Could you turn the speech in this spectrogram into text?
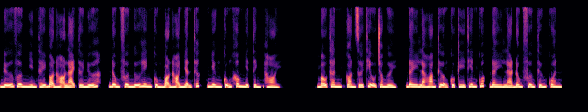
nữ vương nhìn thấy bọn họ lại tới nữa, đông phương ngữ hình cùng bọn họ nhận thức nhưng cũng không nhiệt tình hỏi. Mẫu thân con giới thiệu cho người, đây là hoàng thượng của kỳ thiên quốc, đây là đông phương tướng quân.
